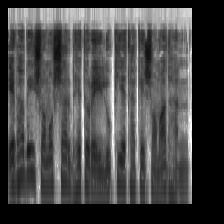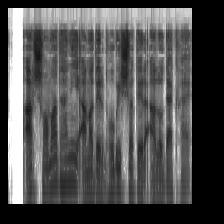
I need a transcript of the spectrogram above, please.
এভাবেই সমস্যার ভেতরেই লুকিয়ে থাকে সমাধান, আর সমাধানই আমাদের ভবিষ্যতের আলো দেখায়।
